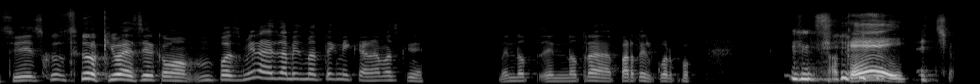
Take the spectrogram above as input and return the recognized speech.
Sí, es justo lo que iba a decir, como, "Mm, pues mira, es la misma técnica, nada más que en, ot- en otra parte del cuerpo. Sí, Ok. de hecho.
